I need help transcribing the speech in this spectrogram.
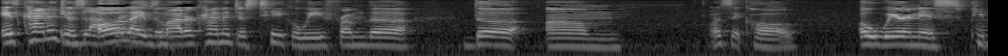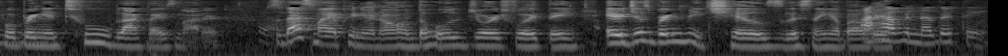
It's kind of just all lives lives matter kind of just take away from the the um what's it called? awareness people bring into Black Lives Matter. So that's my opinion on the whole George Floyd thing. It just brings me chills listening about I it. I have another thing.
